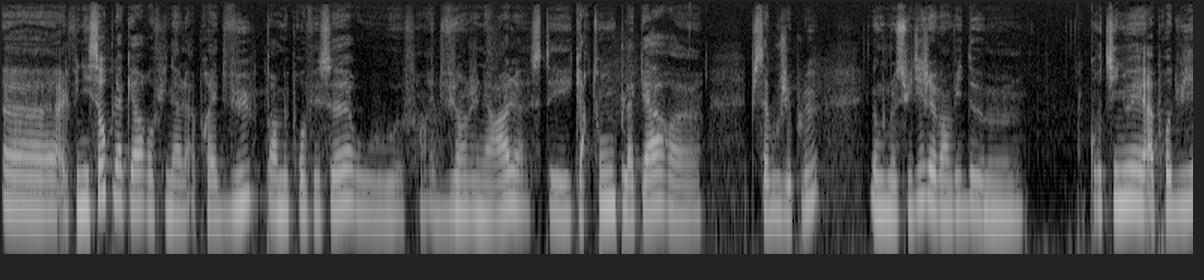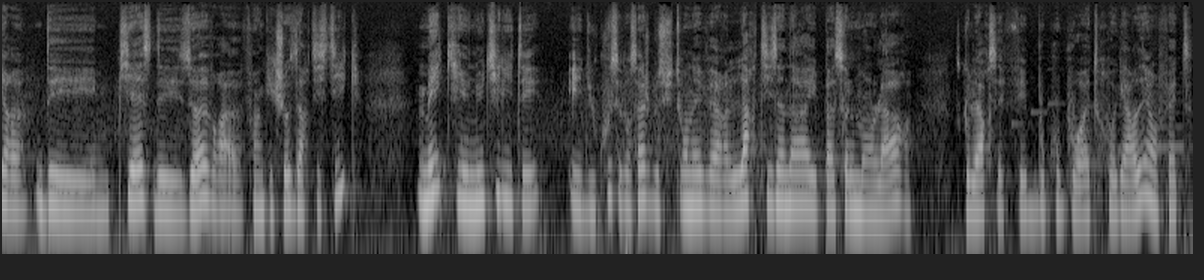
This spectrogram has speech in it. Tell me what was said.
euh, elle finissait au placard au final, après être vue par mes professeurs ou enfin être vue en général. C'était carton, placard, euh, puis ça bougeait plus. Donc je me suis dit j'avais envie de hum, continuer à produire des pièces, des œuvres, enfin quelque chose d'artistique, mais qui ait une utilité. Et du coup c'est pour ça que je me suis tournée vers l'artisanat et pas seulement l'art. Parce que l'art c'est fait beaucoup pour être regardé en fait.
